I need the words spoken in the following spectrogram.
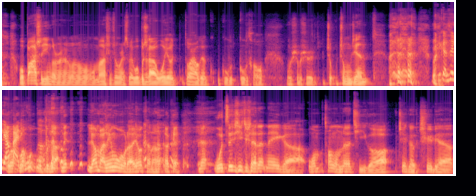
我爸是英国人，我我妈是中国人，所以我不知道我有多少个骨骨头。我是不是中中间？你可能是两百零五个，我不知道那两百零五的有可能。OK，那我自己觉得那个，我从我们的体格这个区别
